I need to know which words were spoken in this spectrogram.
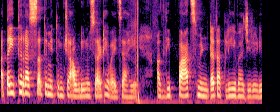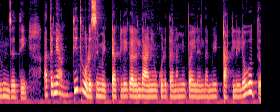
आता इथं रस्सा तुम्ही तुमच्या आवडीनुसार ठेवायचा आहे. अगदी पाच मिनटात आपली ही भाजी रेडी होऊन जाते. आता मी अगदी थोडंसं मीठ टाकले कारण दाणे उकडताना मी पहिल्यांदा मीठ टाकलेलं होतं.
